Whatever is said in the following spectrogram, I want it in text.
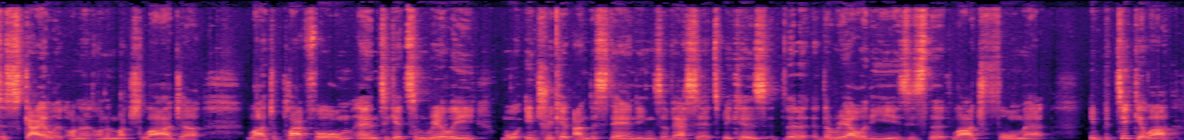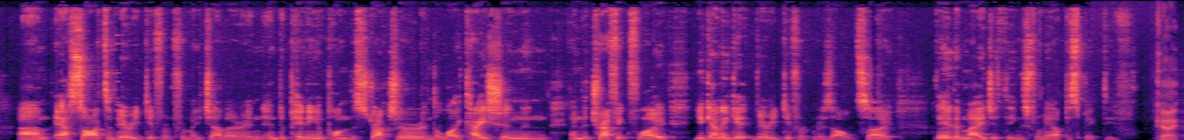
to scale it on a, on a much larger larger platform and to get some really more intricate understandings of assets because the the reality is is that large format in particular um, our sites are very different from each other and, and depending upon the structure and the location and, and the traffic flow you're going to get very different results so they're the major things from our perspective Okay,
